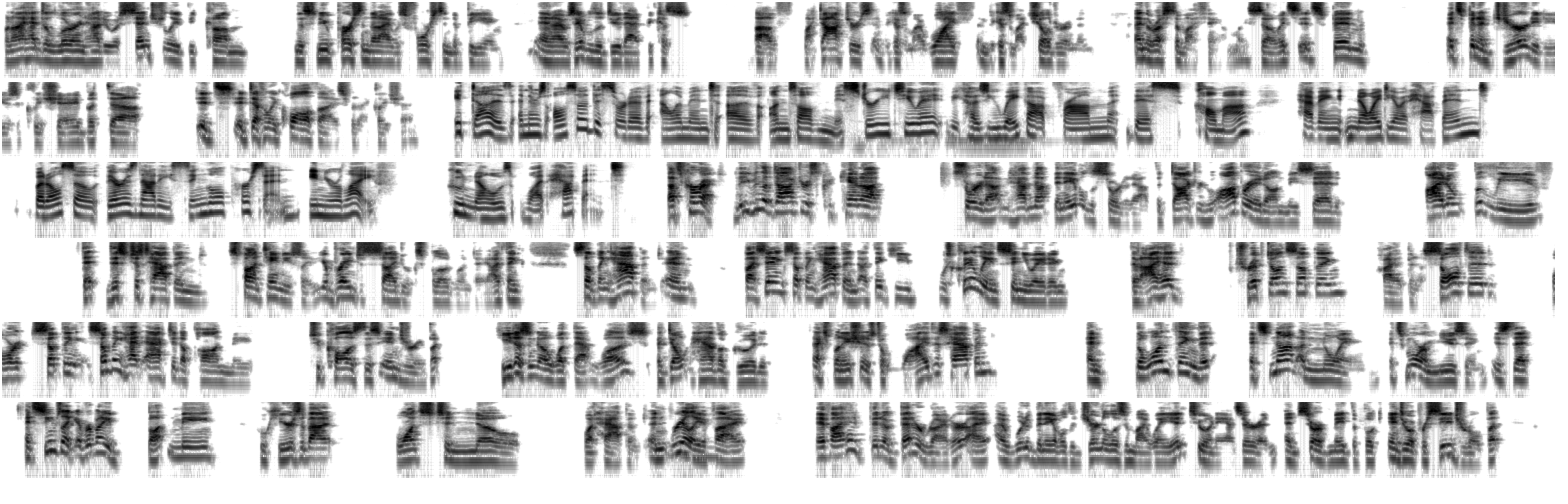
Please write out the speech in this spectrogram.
when I had to learn how to essentially become this new person that I was forced into being. And I was able to do that because of my doctors and because of my wife and because of my children and, and the rest of my family. So it's it's been it's been a journey to use a cliche, but uh, it's it definitely qualifies for that cliche. It does. And there's also this sort of element of unsolved mystery to it because you wake up from this coma having no idea what happened. But also, there is not a single person in your life who knows what happened. That's correct. Even the doctors could, cannot sort it out and have not been able to sort it out. The doctor who operated on me said, I don't believe that this just happened spontaneously. Your brain just decided to explode one day. I think something happened. And by saying something happened, I think he was clearly insinuating that I had tripped on something, I had been assaulted, or something something had acted upon me to cause this injury. But he doesn't know what that was. I don't have a good explanation as to why this happened. And the one thing that it's not annoying, it's more amusing, is that it seems like everybody but me who hears about it wants to know what happened. And really, mm-hmm. if I if I had been a better writer, I, I would have been able to journalism my way into an answer and, and sort of made the book into a procedural. But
